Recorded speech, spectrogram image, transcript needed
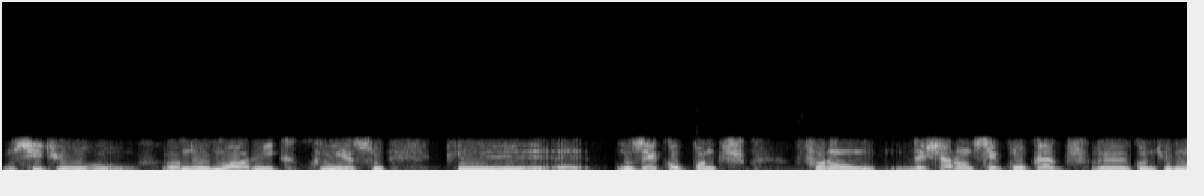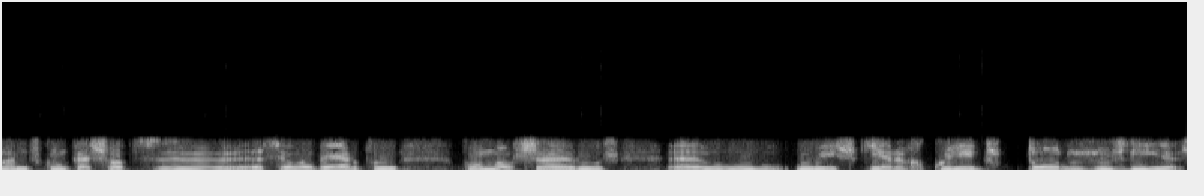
um sítio onde eu moro e que conheço, que os ecopontos foram, deixaram de ser colocados. Uh, continuamos com caixotes uh, a céu aberto, com maus cheiros, uh, o, o, lixo que era recolhido todos os dias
